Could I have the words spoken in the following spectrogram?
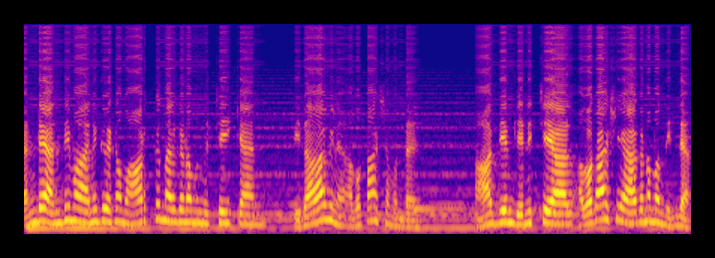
തന്റെ അന്തിമ അനുഗ്രഹം ആർക്ക് നൽകണമെന്ന് നിശ്ചയിക്കാൻ പിതാവിന് അവകാശമുണ്ട്. ആദ്യം ജനിച്ചയാൾ അവകാശിയാകണമെന്നില്ല.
